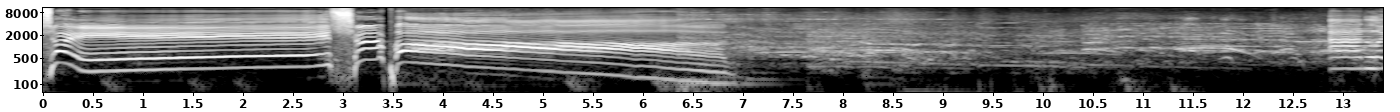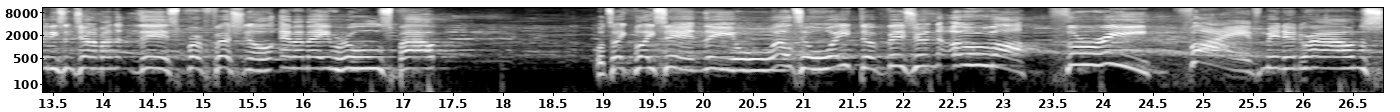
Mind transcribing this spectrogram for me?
Jay. And ladies and gentlemen, this professional MMA rules bout will take place in the welterweight division over three five-minute rounds.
